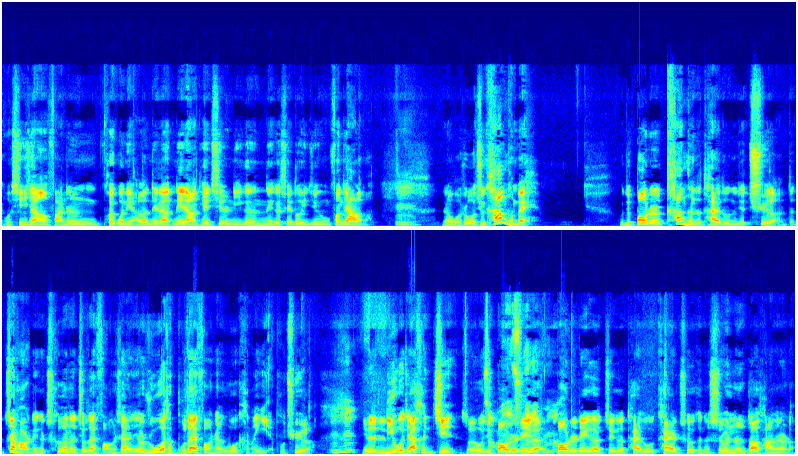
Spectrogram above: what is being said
我心想，反正快过年了，那两那两天其实你跟那个谁都已经放假了嘛。嗯，那我说我去看看呗，我就抱着看看的态度呢就去了。正好那个车呢就在房山，要如果他不在房山，我可能也不去了，因为离我家很近，所以我就抱着这个抱着这个这个态度开着车，可能十分钟就到他那儿了。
